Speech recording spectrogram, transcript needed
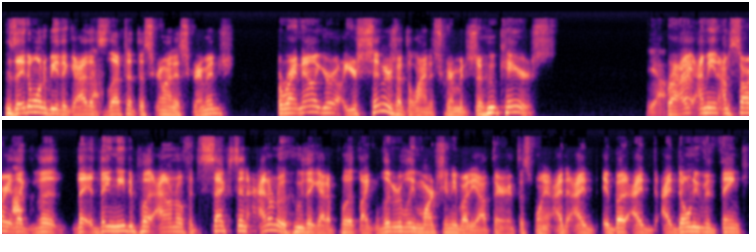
because they don't want to be the guy that's left at the line of scrimmage. But right now, your your center's at the line of scrimmage, so who cares, yeah. right? I mean, I'm sorry, like the they, they need to put. I don't know if it's Sexton. I don't know who they got to put. Like literally march anybody out there at this point. I I but I I don't even think.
